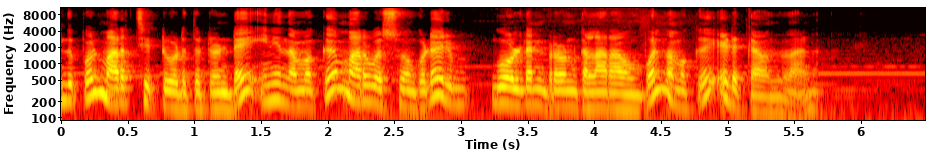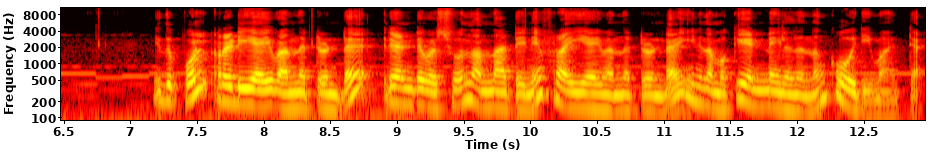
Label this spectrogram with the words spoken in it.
ഇതിപ്പോൾ മറിച്ചിട്ട് കൊടുത്തിട്ടുണ്ട്. ഇനി നമുക്ക് മറുവശവും കൂടെ ഒരു ഗോൾഡൻ ബ്രൗൺ കളറാവുമ്പോൾ നമുക്ക് എടുക്കാവുന്നതാണ്. ഇതിപ്പോൾ റെഡിയായി വന്നിട്ടുണ്ട്. രണ്ട് വശവും നന്നായിട്ട് ഇനി ഫ്രൈ ആയി വന്നിട്ടുണ്ട്. ഇനി നമുക്ക് എണ്ണയിൽ നിന്നും കോരി മാറ്റാം.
